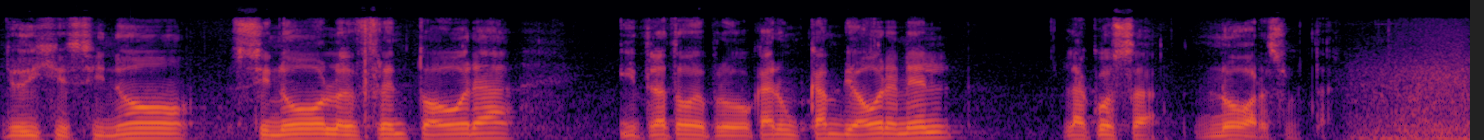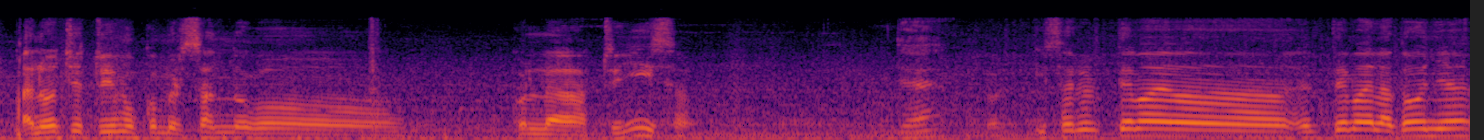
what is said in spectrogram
Yo dije, si no, si no lo enfrento ahora y trato de provocar un cambio ahora en él, la cosa no va a resultar. Anoche estuvimos conversando con, con las trillizas ¿Ya? y salió el tema, el tema de la Toña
